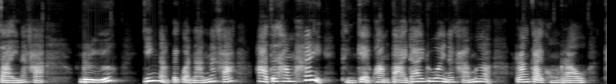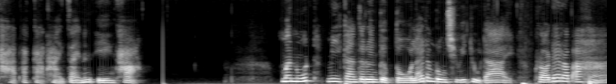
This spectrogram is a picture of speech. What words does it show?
ใจนะคะ หรือยิ่งหนักไปกว่านั้นนะคะ อาจจะทำให้ถึงแก่ความตายได้ด้วยนะคะ เมื่อร่างกายของเราขาดอากาศหายใจนั่นเองค่ะ มนุษย์มีการเจริญเติบโตและดำรงชีวิตอยู่ได้ เพราะได้รับอาหาร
